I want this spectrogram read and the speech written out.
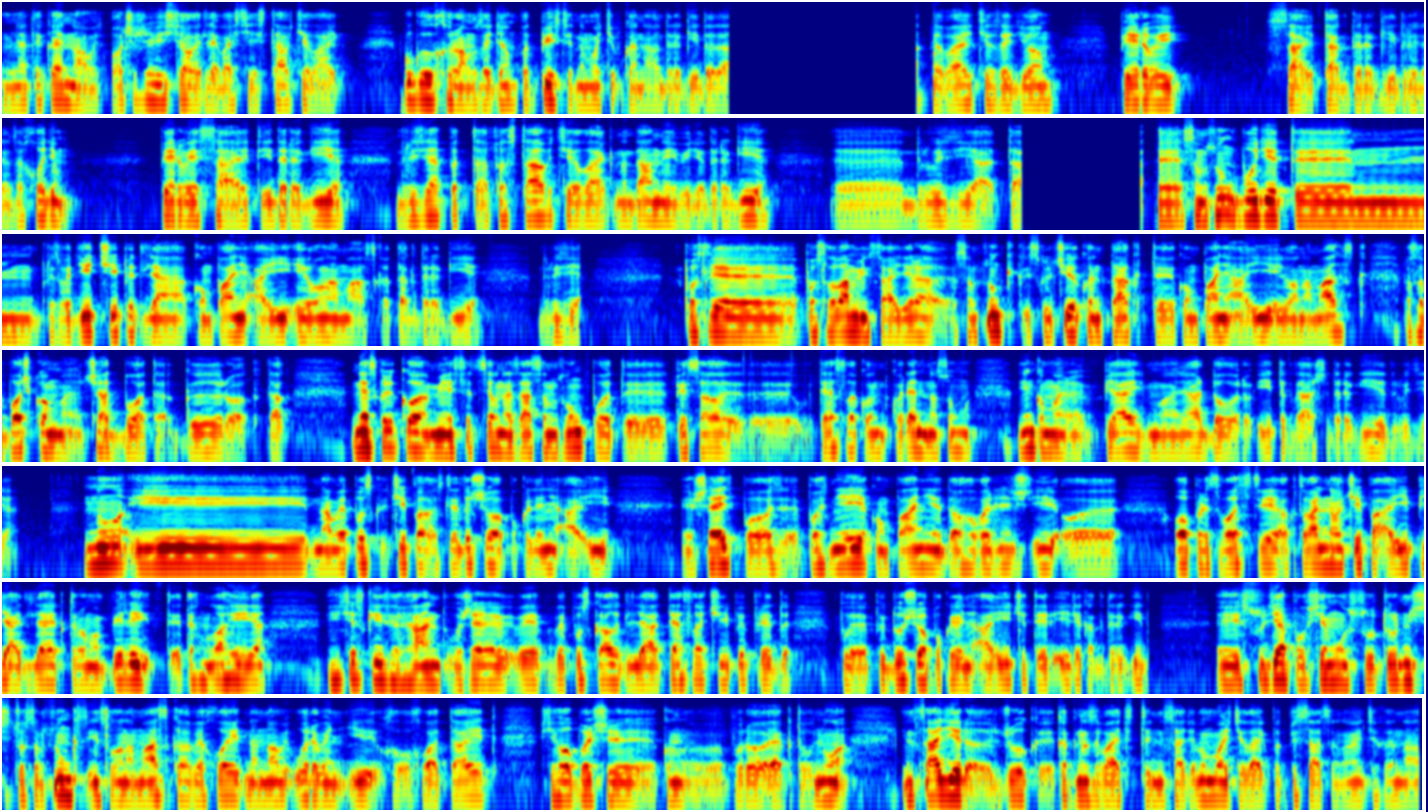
У меня такая новость, очень веселая для вас есть. Ставьте лайк. Google Chrome, зайдем, подписывайтесь на мой YouTube канал, дорогие да Давайте зайдем. Первый сайт. Так, дорогие друзья, заходим. Первый сайт. И, дорогие друзья, поставьте лайк на данное видео, дорогие э, друзья. Так. Э, Samsung будет э, производить чипы для компании АИ Илона Маска. Так, дорогие друзья. После, по словам инсайдера, Samsung исключил контакт э, компании АИ Илона Маск разработчиком э, чат-бота Grok. Так, несколько месяцев назад Samsung подписала э, Tesla конкурент на сумму 1,5 миллиард долларов и так дальше, дорогие друзья. Ну и на выпуск чипа следующего поколения АИ 6 поз- позднее компании договорились и э, о производстве актуального чипа АИ-5 для электромобилей. Т- Технология Гигантский гигант уже вы- выпускал для Tesla чипы пред, п- предыдущего поколения АИ-4 или как дорогие. Э, Судя по всему, сотрудничество Samsung с Илона Маска выходит на новый уровень и х- хватает всего больше кон- проектов. Но инсайдер, э, Жук, э, как называется это инсайдер, вы можете лайк подписаться на этот канал.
